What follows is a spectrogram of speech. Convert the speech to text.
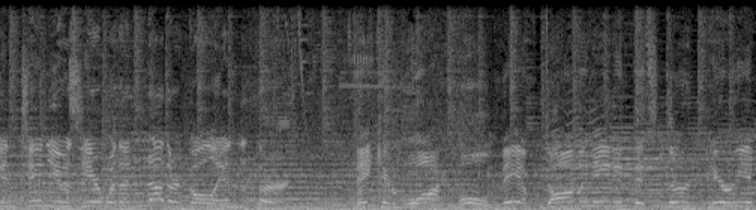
continues here with another goal in the third. They can walk home. They have dominated this third period.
